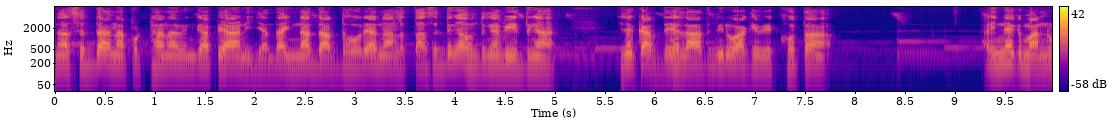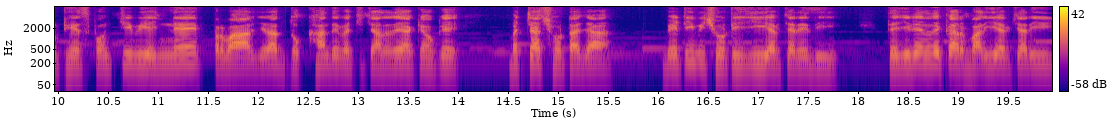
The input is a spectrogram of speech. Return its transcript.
ਨਾ ਸਿੱਧਾ ਨਾ ਪੁੱਠਾ ਨਾ ਵਿੰਗਾ ਪਿਆ ਨਹੀਂ ਜਾਂਦਾ। ਇੰਨਾ ਦਰਦ ਹੋ ਰਿਹਾ, ਨਾ ਲੱਤਾਂ ਸਿੱਧੀਆਂ ਹੁੰਦੀਆਂ ਵੀਰ ਦੀਆਂ। ਜਿਹੜੇ ਘਰ ਦੇ ਹਾਲਾਤ ਵੀਰੋ ਆ ਕੇ ਵੇਖੋ ਤਾਂ ਇੰਨੇ ਕੁ ਮਨ ਨੂੰ ਠੇਸ ਪਹੁੰਚੀ ਵੀ ਇੰਨੇ ਪਰਿਵਾਰ ਜਿਹੜਾ ਦੁੱਖਾਂ ਦੇ ਵਿੱਚ ਚੱਲ ਰਿਹਾ ਕਿਉਂਕਿ ਬੱਚਾ ਛੋਟਾ ਜਿਹਾ, ਬੇਟੀ ਵੀ ਛੋਟੀ ਜੀ ਹੈ ਵਿਚਾਰੇ ਦੀ ਤੇ ਜਿਹੜੇ ਇਹਨਾਂ ਦੇ ਘਰ ਵਾਲੀ ਹੈ ਵਿਚਾਰੀ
